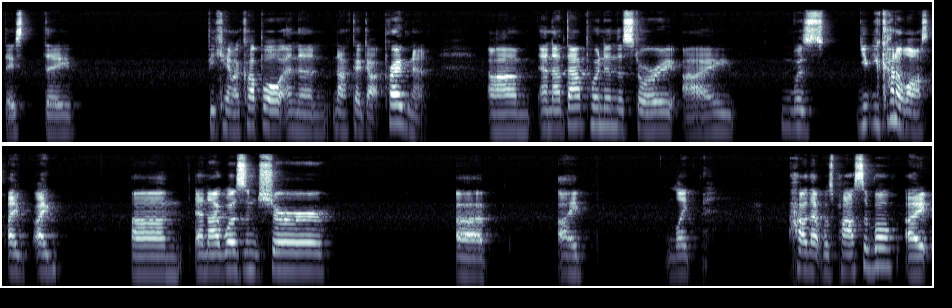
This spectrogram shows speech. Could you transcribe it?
They they became a couple, and then Naka got pregnant. Um, and at that point in the story, I was you, you kind of lost. I I um, and I wasn't sure. Uh, I like how that was possible. I,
